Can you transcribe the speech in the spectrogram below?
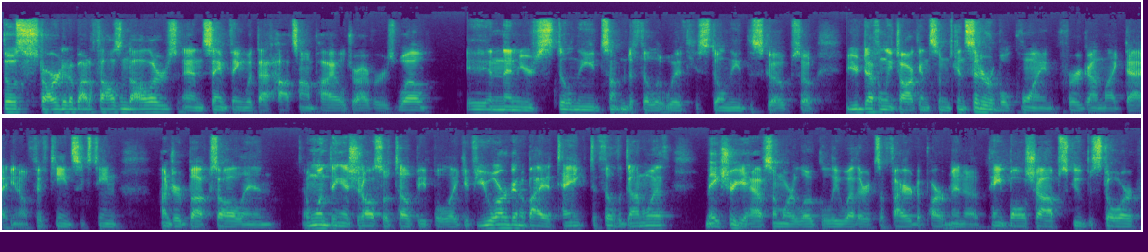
Those start at about a thousand dollars. And same thing with that Hatsan Piledriver as well. And then you still need something to fill it with. You still need the scope. So you're definitely talking some considerable coin for a gun like that, you know, fifteen, sixteen hundred bucks all in. And one thing I should also tell people like, if you are going to buy a tank to fill the gun with, make sure you have somewhere locally, whether it's a fire department, a paintball shop, scuba store,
